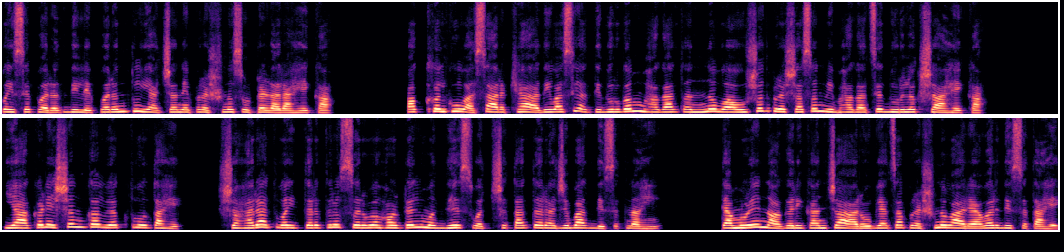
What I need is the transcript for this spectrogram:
पैसे परत दिले परंतु याच्याने प्रश्न सुटणार आहे का? अक्कलकुवा सारख्या आदिवासी अतिदुर्गम भागात अन्न व औषध प्रशासन विभागाचे दुर्लक्ष आहे का? याकडे शंका व्यक्त होत आहे. शहरात व इतरत्र सर्व हॉटेलमध्ये स्वच्छता तर अजिबात दिसत नाही. त्यामुळे नागरिकांच्या आरोग्याचा प्रश्न वाऱ्यावर दिसत आहे.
